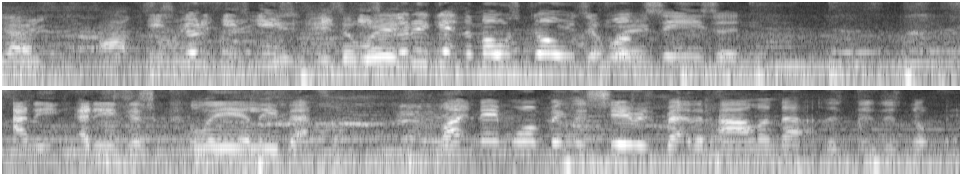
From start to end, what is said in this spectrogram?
Yeah. He's going he's, he's, He's he's, going to get the most goals in one season, and he and he's just clearly better. Like name one thing that Shearer is better than Haaland at. There's, there's nothing.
